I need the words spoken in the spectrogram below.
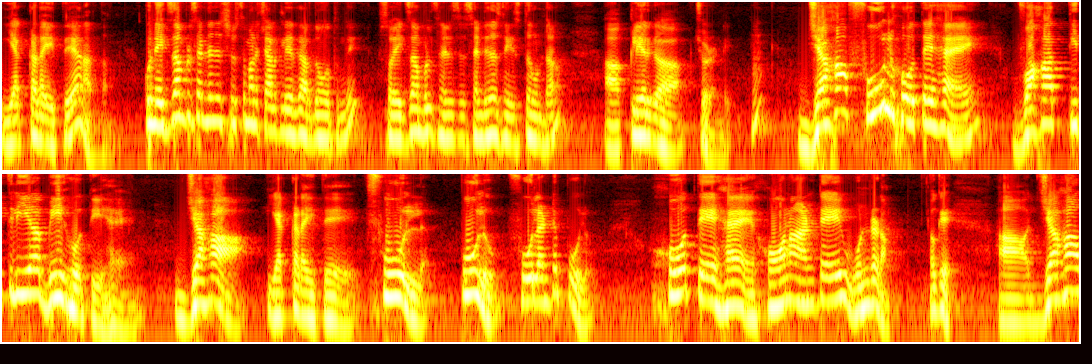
ఎక్కడైతే అని అర్థం. కొన్ని ఎగ్జాంపుల్ సెంటెన్సెస్ చూస్తే మనకు చాలా క్లియర్గా అర్థమవుతుంది. సో ఎగ్జాంపుల్ సెంటెన్సెస్ని ఇస్తూ ఉంటాను. క్లియర్గా చూడండి. జహా ఫూల్ హోతే హై వహా తిత్లియా బీ హోతీ హై. జహా ఎక్కడైతే ఫూల్ పూలు. ఫూల్ అంటే పూలు. హోతే హై హోనా అంటే ఉండడం. ఓకే. జహా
